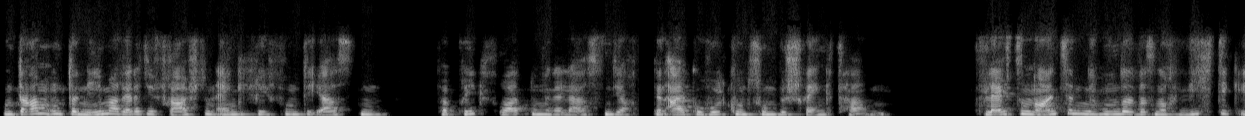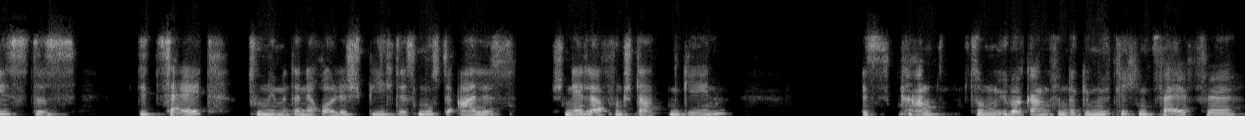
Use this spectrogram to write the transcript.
Und da haben Unternehmer relativ rasch dann eingegriffen und die ersten Fabriksordnungen erlassen, die auch den Alkoholkonsum beschränkt haben. Vielleicht zum 19. Jahrhundert, was noch wichtig ist, dass die Zeit zunehmend eine Rolle spielt. Es musste alles schneller vonstatten gehen. Es kam zum Übergang von der gemütlichen Pfeife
